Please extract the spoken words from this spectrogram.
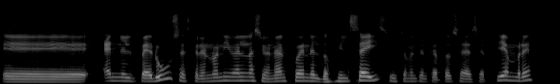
Eh, en el Perú se estrenó a nivel nacional, fue en el 2006, justamente el 14 de septiembre.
